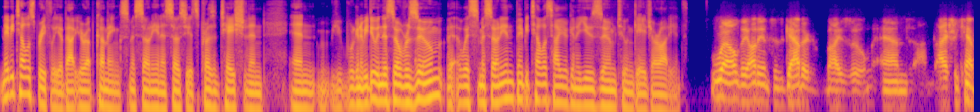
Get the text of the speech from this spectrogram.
maybe tell us briefly about your upcoming Smithsonian Associates presentation, and and we're going to be doing this over Zoom with Smithsonian. Maybe tell us how you're going to use Zoom to engage our audience. Well, the audience is gathered by Zoom, and I actually can't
